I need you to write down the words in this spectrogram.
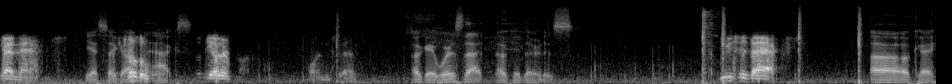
Got an axe. Yes, I got an axe. the other ones then. Okay, where's that? Okay, there it is. Use his axe. Uh, okay.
